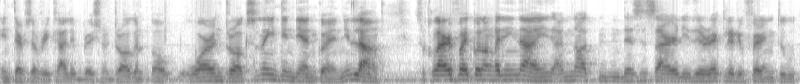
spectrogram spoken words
in terms of recalibration of drug and, oh, war on drugs. So, naiintindihan ko yan. Yun lang. So, clarify ko lang kanina, I'm not necessarily directly referring to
